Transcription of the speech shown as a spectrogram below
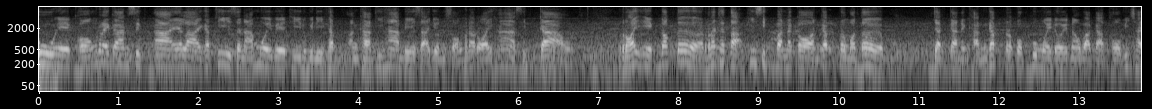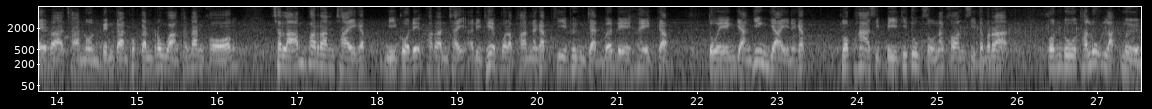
คู่เอกของรายการศึก r อ l ครับที่สนามมวยเวทีลุมพินีครับอังคารที่ 5 เมษายน 2559 ร้อยเอกดรรัชตะพิสิทธิ์บรรณกรครับโปรโมเตอร์จัดการแข่งขันครับประกบคู่มวยโดยนาวากาโทวิชัยราชานนท์เป็นการพบกันระหว่างทางด้านของฉลามพรัญชัยครับมีโกเดพรัญชัยอดิเทพวรพันธ์นะครับที่เพิ่งจัดเบิร์เดย์ให้กับตัวเองอย่างยิ่งใหญ่นะครับครบ 50 ปีที่ทุ่งสงนครศรีธรรมราช คนดูทะลุหลักหมื่น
